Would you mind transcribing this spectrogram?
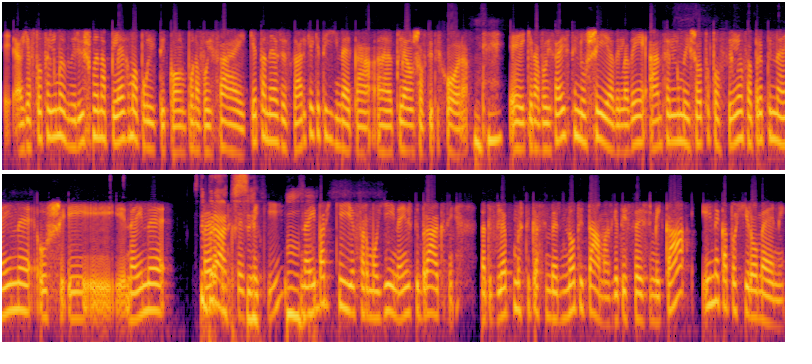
ε, γι' αυτό θέλουμε να δημιουργήσουμε ένα πλέγμα πολιτικών που να βοηθάει και τα νέα ζευγάρια και τη γυναίκα ε, πλέον σε αυτή τη χωρα Ε, και να βοηθάει στην ουσία. Δηλαδή, αν θέλουμε ισότητα των φίλων, θα πρέπει να είναι, να είναι στην πράξη. Να υπάρχει και η εφαρμογή, να είναι στην πράξη. Να τη βλέπουμε στην καθημερινότητά μας. Γιατί θεσμικά είναι κατοχυρωμένη.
